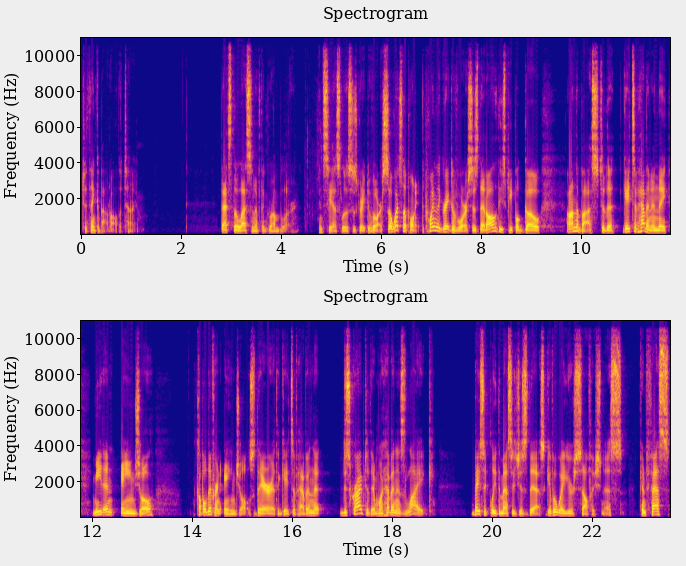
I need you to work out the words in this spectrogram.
to think about all the time. That's the lesson of the grumbler in C.S. Lewis's Great Divorce. So, what's the point? The point of the Great Divorce is that all of these people go on the bus to the gates of heaven and they meet an angel a couple different angels there at the gates of heaven that describe to them what heaven is like. Basically, the message is this give away your selfishness, confess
